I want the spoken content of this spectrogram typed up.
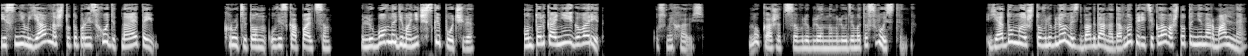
И с ним явно что-то происходит на этой... Крутит он у виска пальцем. Любовно-демонической почве. Он только о ней и говорит. Усмехаюсь. Ну, кажется, влюбленным людям это свойственно. Я думаю, что влюбленность Богдана давно перетекла во что-то ненормальное.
